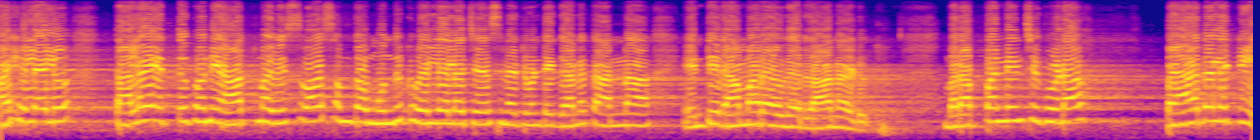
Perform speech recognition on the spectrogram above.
మహిళలు తల ఎత్తుకొని ఆత్మవిశ్వాసంతో ముందుకు వెళ్ళేలా చేసినటువంటి ఘనత అన్న ఎన్టీ రామారావు గారు ఆనాడు. మరి అప్పటి నుంచి కూడా పేదలకి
